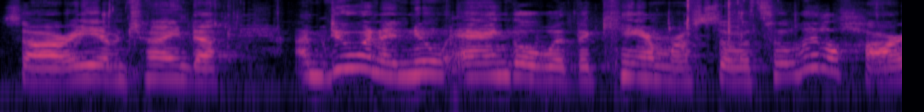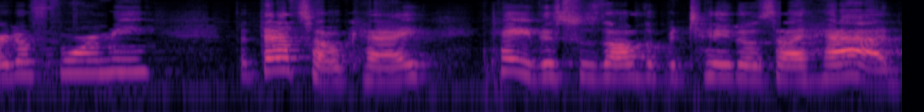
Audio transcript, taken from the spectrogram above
Sorry, I'm trying to, I'm doing a new angle with the camera, so it's a little harder for me, but that's okay. Hey, this was all the potatoes I had.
